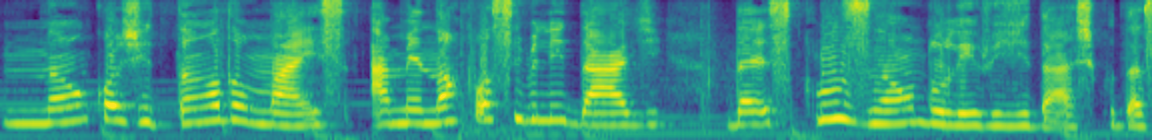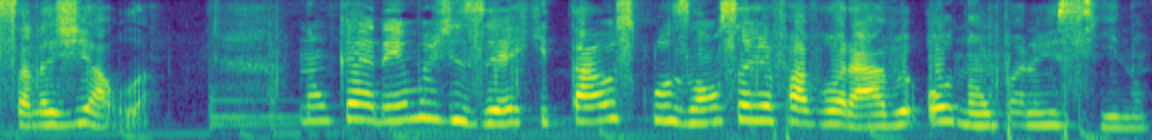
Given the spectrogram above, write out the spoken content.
não cogitando mais a menor possibilidade da exclusão do livro didático das salas de aula. Não queremos dizer que tal exclusão seja favorável ou não para o ensino,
